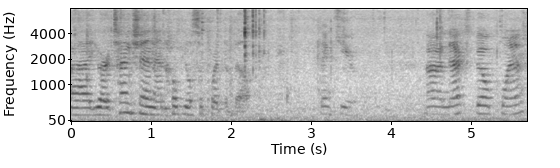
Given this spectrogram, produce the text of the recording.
uh, your attention and hope you'll support the bill. Thank you. Uh, next, Bill Quinn.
